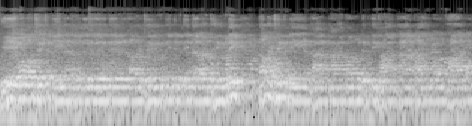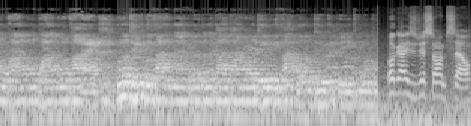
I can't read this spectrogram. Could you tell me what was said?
Yeah, another another Well, guys, you just saw them sell.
